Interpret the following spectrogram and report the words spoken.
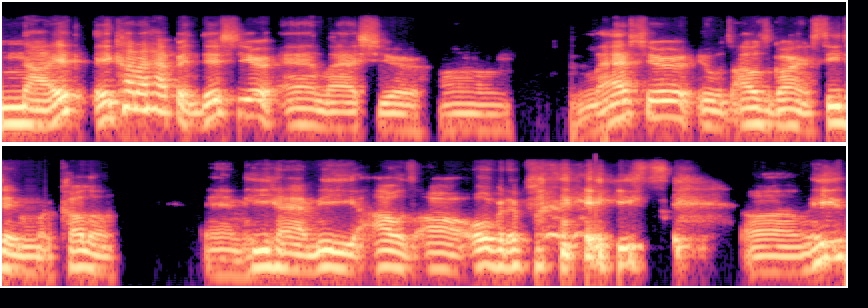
Nah, it, it kind of happened this year and last year. Um, last year it was I was guarding CJ McCollum, and he had me. I was all over the place. um, he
